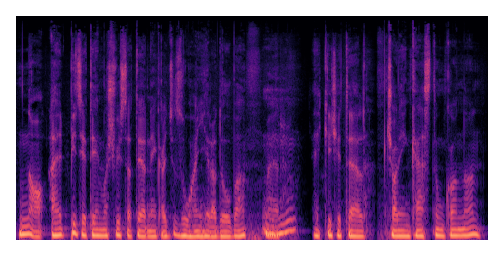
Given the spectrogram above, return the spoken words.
Na, egy picit én most visszatérnék a zuhanyhíradóba, mert uh-huh. egy kicsit elcsalinkáztunk onnan,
